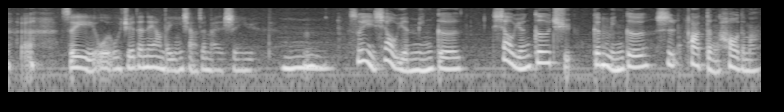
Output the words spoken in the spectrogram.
所以我我觉得那样的影响是蛮深远的。嗯，所以校园民歌、校园歌曲跟民歌是划等号的吗？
